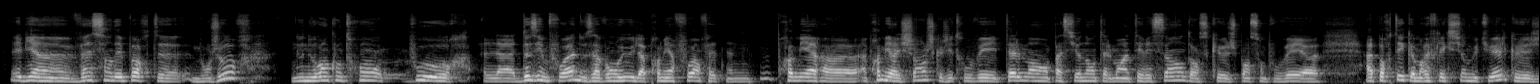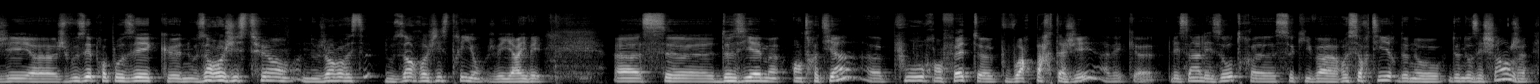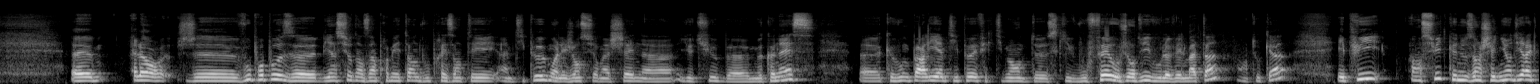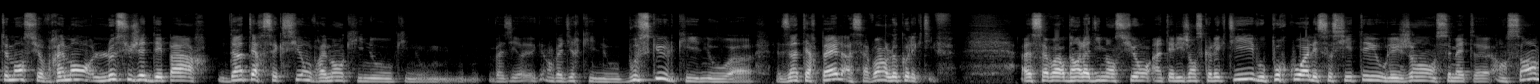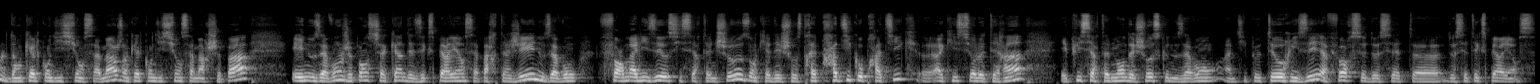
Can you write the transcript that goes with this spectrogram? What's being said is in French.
Eh bien, Vincent Desportes, bonjour. Nous nous rencontrons pour la deuxième fois. Nous avons eu la première fois, en fait, euh, un premier échange que j'ai trouvé tellement passionnant, tellement intéressant dans ce que je pense on pouvait euh, apporter comme réflexion mutuelle que euh, je vous ai proposé que nous enregistrions, nous enregistrions, je vais y arriver, euh, ce deuxième entretien euh, pour en fait euh, pouvoir partager avec les uns les autres ce qui va ressortir de nos, de nos échanges. alors, je vous propose bien sûr dans un premier temps de vous présenter un petit peu. Moi, les gens sur ma chaîne YouTube me connaissent. que vous me parliez un petit peu effectivement de ce qui vous fait aujourd'hui vous lever le matin, en tout cas. Et puis, ensuite que nous enchaînions directement sur vraiment le sujet de départ d'intersection vraiment qui nous, qui nous, on va dire, qui nous bouscule, qui nous euh, interpelle, à savoir le collectif à savoir dans la dimension intelligence collective, ou pourquoi les sociétés où les gens se mettent euh, ensemble, dans quelles conditions ça marche, dans quelles conditions ça marche pas. Et nous avons, je pense, chacun des expériences à partager. Nous avons formalisé aussi certaines choses, donc il y a des choses très pratico-pratiques euh, acquises sur le terrain, et puis certainement des choses que nous avons un petit peu théorisées à force de cette, euh, de cette expérience.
